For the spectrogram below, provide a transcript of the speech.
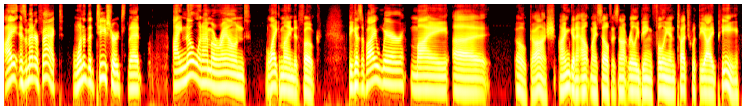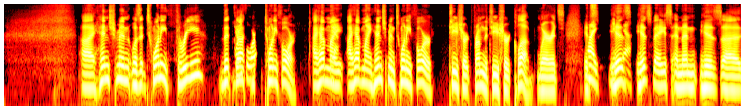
I, as a matter of fact, one of the T-shirts that I know when I'm around like-minded folk, because if I wear my, uh, oh gosh, I'm gonna out myself as not really being fully in touch with the IP. Uh, henchman was it 23 that got 24 24. I have my I have my henchman 24 t-shirt from the t-shirt club where it's it's Right. His yeah. his face and then his uh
